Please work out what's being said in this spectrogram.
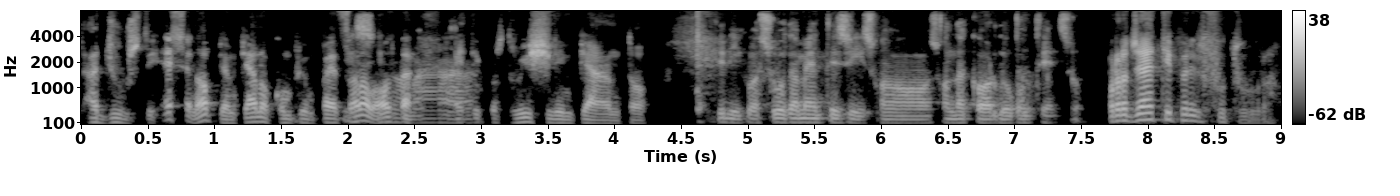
aggiusti e se no pian piano compri un pezzo alla sì, volta no, ma... e ti costruisci l'impianto. Ti dico assolutamente sì, sono, sono d'accordo con te. Insomma. Progetti per il futuro?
